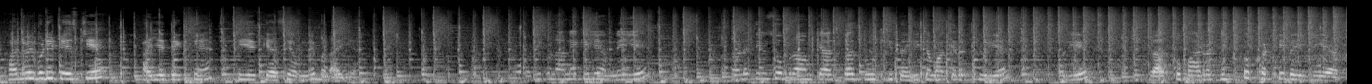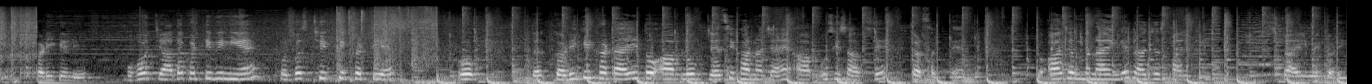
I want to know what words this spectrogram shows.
खाने में बड़ी टेस्टी है। आइए देखते हैं कि ये कैसे हमने बनाई है। कढ़ी बनाने के लिए हमने ये साढ़े तीन सौ ग्राम के आसपास दूध की दही जमा के रखी हुई है। और ये रात को बाहर रख दी तो खट्टी दही दी है आपकी कढ़ी के लिए। बहुत ज़्यादा खट्टी भी नहीं है और बस ठीक ठीक खट्टी है। वो कढ़ी की खटाई तो आप लोग जैसी खाना चाहें, आप उस हिसाब से कर सकते हैं। तो आज हम बनाएँगे राजस्थान की स्टाइल में कढ़ी।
